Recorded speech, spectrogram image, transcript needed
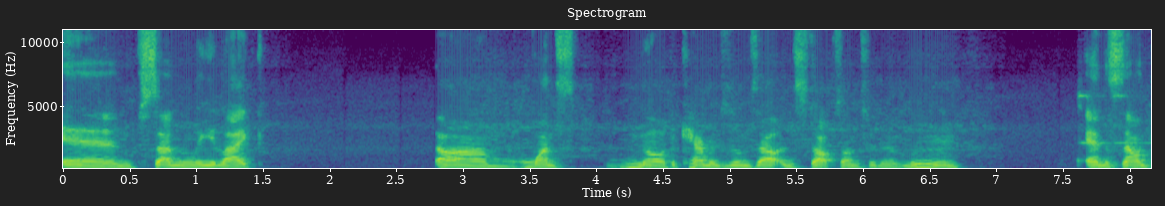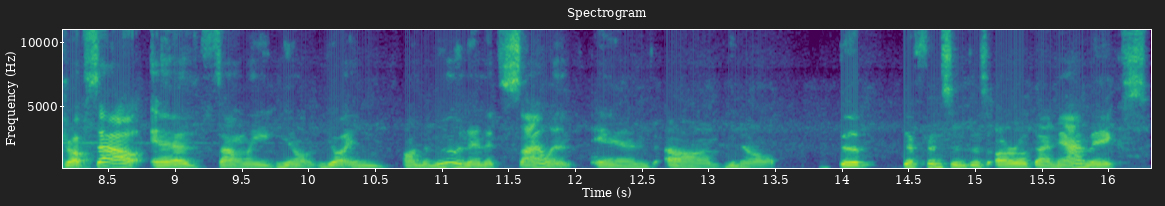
And suddenly, like, um, once you know the camera zooms out and stops onto the moon, and the sound drops out, and suddenly you know you're in on the moon and it's silent. And um, you know the difference in this aerodynamics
